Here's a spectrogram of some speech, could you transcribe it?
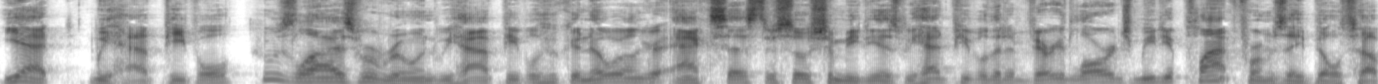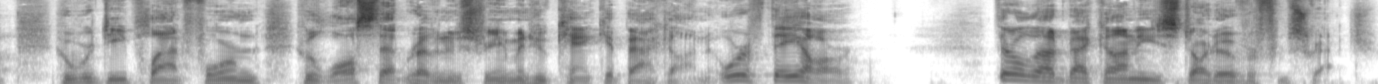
Yet we have people whose lives were ruined. We have people who can no longer access their social medias. We had people that had very large media platforms they built up who were deplatformed, who lost that revenue stream and who can't get back on. Or if they are, they're allowed back on and you start over from scratch.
